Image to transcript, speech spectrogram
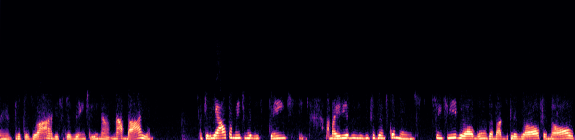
é, protozoário presente ali na, na baia é que ele é altamente resistente à maioria dos desinfetantes comuns, sensível a alguns à base de cresol, fenol,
